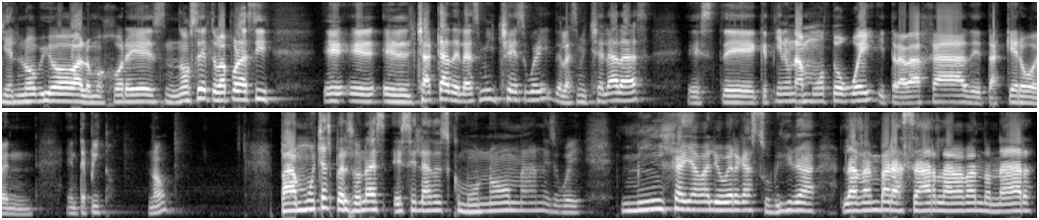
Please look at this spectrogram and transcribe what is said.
Y el novio a lo mejor es, no sé, te va por así, eh, el chaca de las miches, güey, de las micheladas, este, que tiene una moto, güey, y trabaja de taquero en, en Tepito, ¿no? Para muchas personas ese lado es como, no mames, güey, mi hija ya valió verga su vida, la va a embarazar, la va a abandonar,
